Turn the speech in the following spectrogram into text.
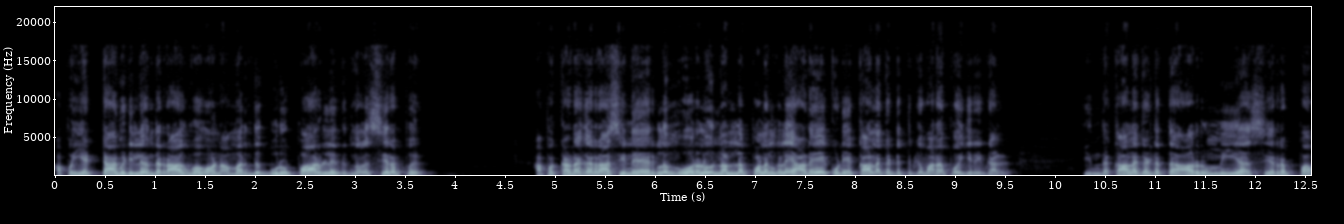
அப்போ எட்டாம் வீட்டில் அந்த ராகு பகவான் அமர்ந்து குரு பார்வையில் இருக்கிறதுனால சிறப்பு. அப்போ கடக ராசி நேயர்களும் ஓரளவு நல்ல பலன்களை அடையக்கூடிய காலகட்டத்திற்கு வரப்போகிறீர்கள். இந்த காலகட்டத்தை அருமையாக சிறப்பாக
